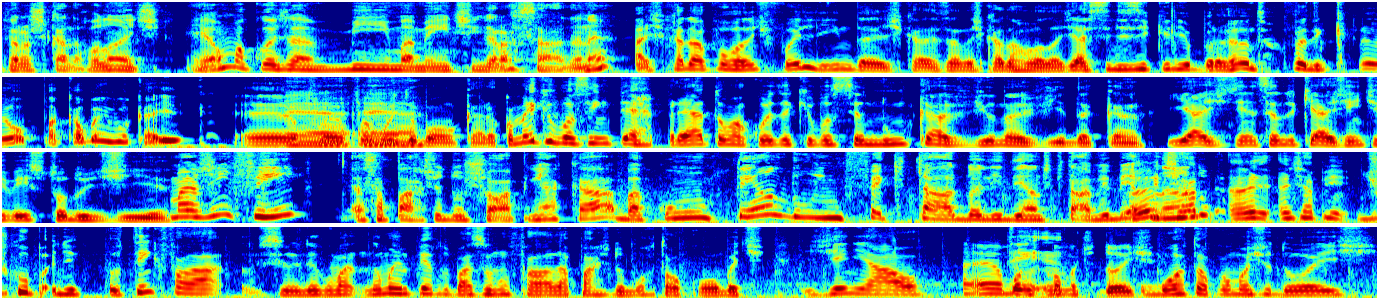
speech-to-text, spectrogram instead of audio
pela escada rolante. É uma coisa minimamente engraçada, né? A escada rolante foi linda, a escada, a escada rolante, já se desequilibrando. Falei, cara, opa, calma aí, vou cair. É, É, foi, foi é. muito bom, cara. Como é que você interpreta uma coisa que você nunca viu na vida, cara? E a sendo que a gente vê isso todo dia. Mas enfim, essa parte do shopping acaba com tendo um infectado ali dentro que tava Antes, hibernando. antes, rapidinho, desculpa, de- eu tenho que falar, se o não me perturbar se eu não falar da parte do Mortal Kombat. Genial. É o Tem- Mortal Kombat 2. O Mortal Kombat 2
